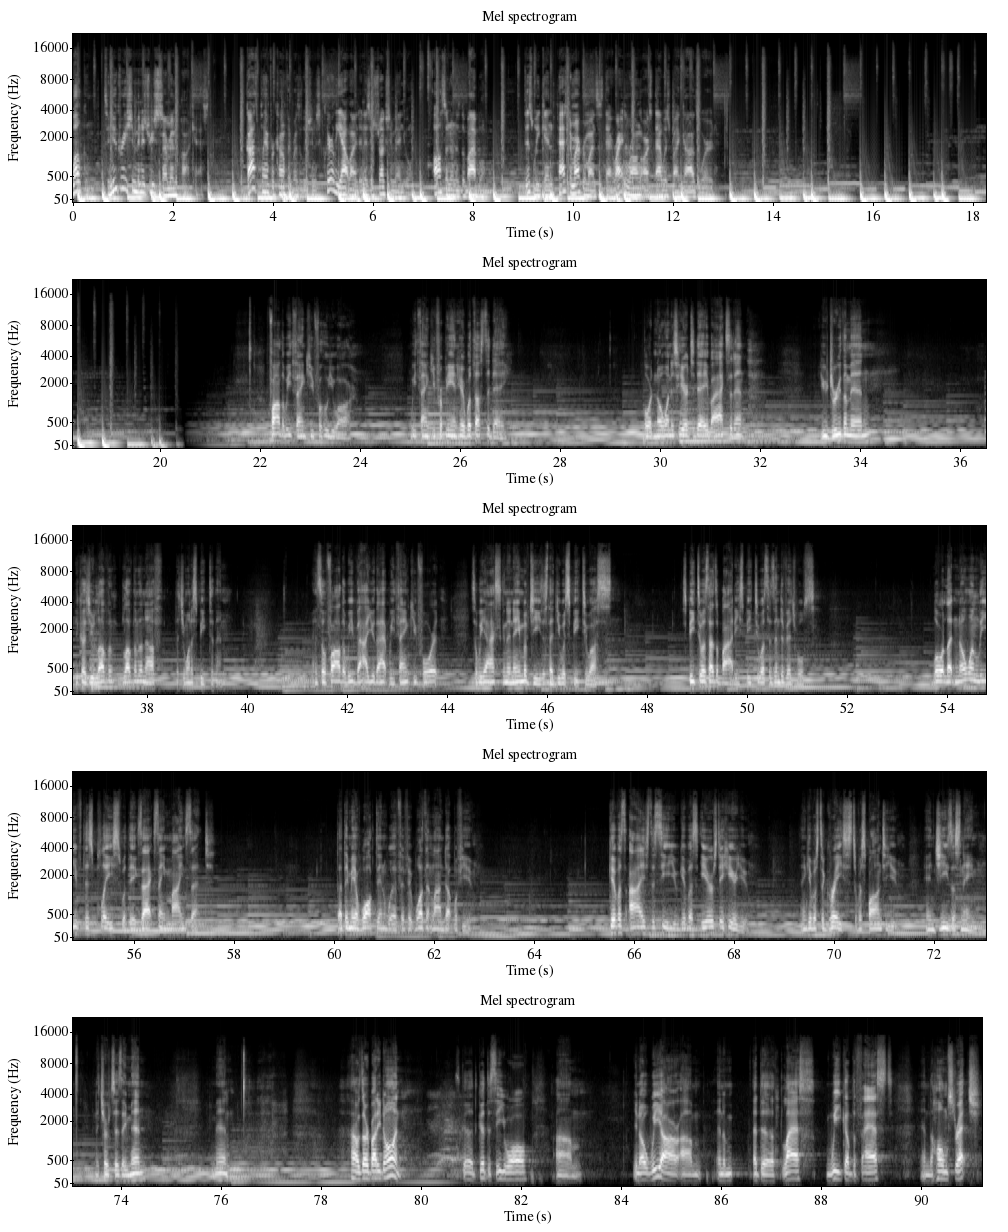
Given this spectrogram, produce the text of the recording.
Welcome to New Creation Ministries Sermon Podcast. God's plan for conflict resolution is clearly outlined in his instruction manual, also known as the Bible. This weekend, Pastor Marc reminds us that right and wrong are established by God's Word. Father, we thank you for who you are. We thank you for being here with us today. Lord, no one is here today by accident. You drew them in because you love them, love them enough that you want to speak to them. And so, Father, we value that. We thank you for it. So we ask in the name of Jesus that you would speak to us. Speak to us as a body, speak to us as individuals. Lord, let no one leave this place with the exact same mindset that they may have walked in with if it wasn't lined up with you. Give us eyes to see you, give us ears to hear you, and give us the grace to respond to you. In Jesus' name. And the church says, Amen. Amen. How's everybody doing? It's good. Good to see you all. Um, you know, we are um, in the, at the last week of the fast and the home stretch.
